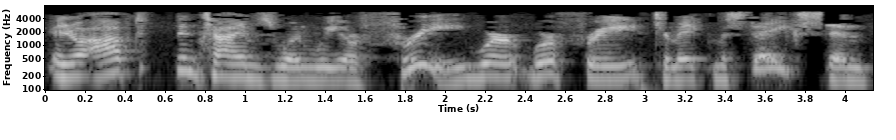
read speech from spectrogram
you know, oftentimes when we are free, we're we're free to make mistakes and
